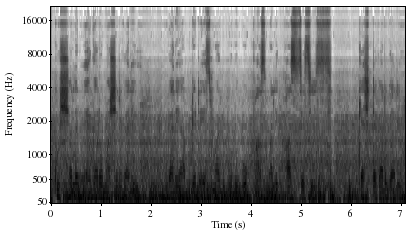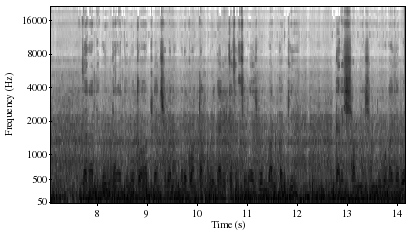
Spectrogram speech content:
একুশ সালের এগারো মাসের গাড়ি। গাড়ি update smart blue book first মালিক ফার্স্ট চেসিস ক্যাশ টাকার গাড়ি। যারা নেবেন তারা দ্রুত হটলাইন সেবা নম্বরে কন্ট্যাক্ট করে গাড়ির কাছে চলে আসবেন। বাদ বাকি গাড়ির সামনাসামনি বলা যাবে।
